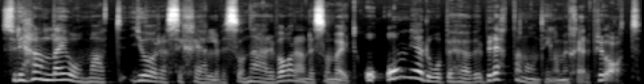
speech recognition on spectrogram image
Så det handlar ju om att göra sig själv så närvarande som möjligt. Och om jag då behöver berätta någonting om mig själv privat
